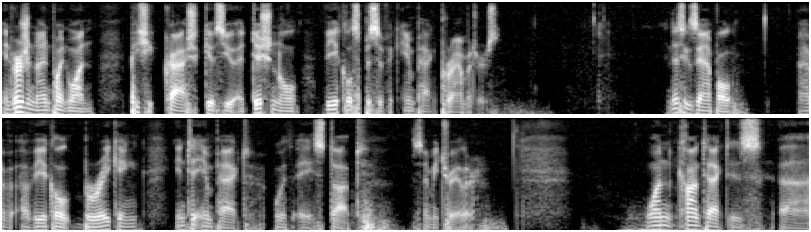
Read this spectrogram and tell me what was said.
In version 9.1, PC Crash gives you additional vehicle-specific impact parameters. In this example, I have a vehicle braking into impact with a stopped semi-trailer. One contact is uh,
